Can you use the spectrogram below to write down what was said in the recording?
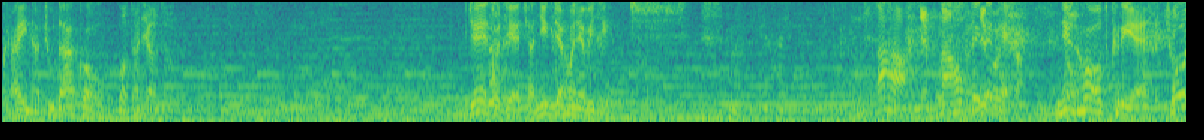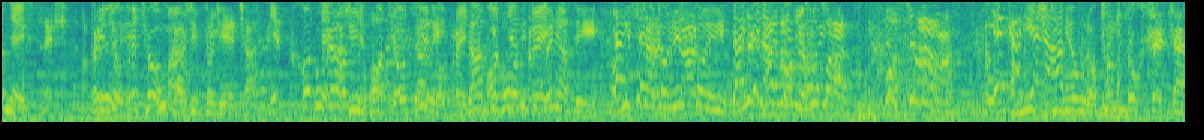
Krajina čudákov? Potadiaľ to. Kde je to dieťa? Nikde ho nevidím. Aha, Neboj má ho v tej neboj deke. sa. Nech ho odkryje. Čo nechceš? A prečo, prečo? ho? Ukážim to dieťa. Nie, chodte, Ukážim chodte, ho. chodte, odtiaľ to preč, dám ti polovicu peňazí. Nič ťa to nestojí. dajte nám pokoj. Pusťte ma. Nechajte Nič ti nás! neurobí. Čo tu chcete?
